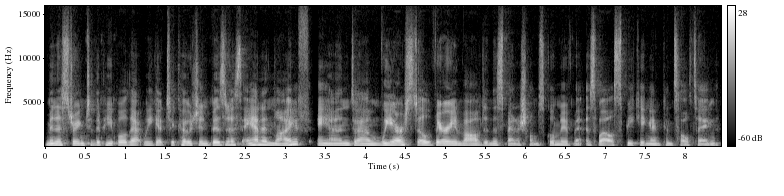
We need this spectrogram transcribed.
ministering to the people that we get to coach in business and in life. And um, we are still very involved in the Spanish homeschool movement as well, speaking and consulting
